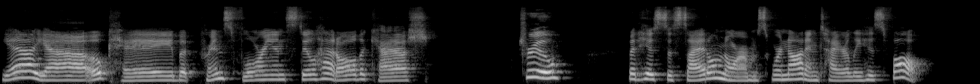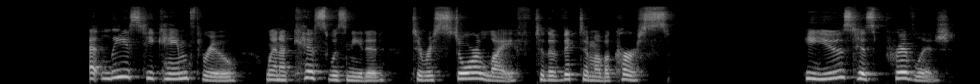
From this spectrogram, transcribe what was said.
Yeah, yeah, okay, but Prince Florian still had all the cash. True, but his societal norms were not entirely his fault. At least he came through when a kiss was needed to restore life to the victim of a curse. He used his privilege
